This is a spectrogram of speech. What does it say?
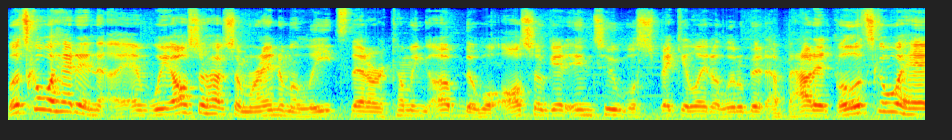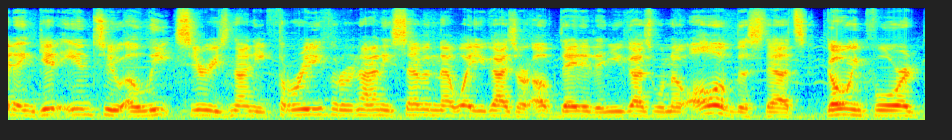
Let's go ahead and, and we also have some random Elites that are coming up that we'll also get into. We'll speculate a little bit about it, but let's go ahead and get into Elite Series 93 through 97. That way you guys are updated and you guys will know all of the stats going forward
